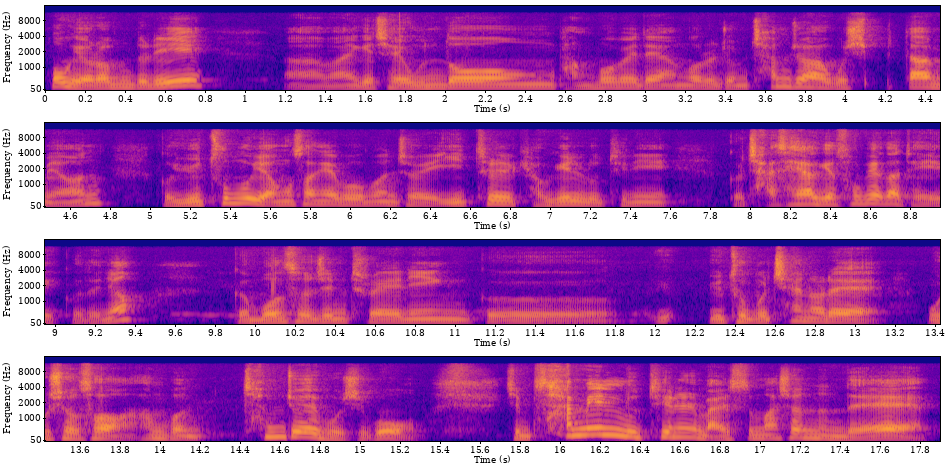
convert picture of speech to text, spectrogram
꼭 여러분들이 어, 만약에 제 운동 방법에 대한 거를 좀 참조하고 싶다면 그 유튜브 영상에 보면 저의 이틀 격일 루틴이 그 자세하게 소개가 되어 있거든요. 그 몬스터짐 트레이닝 그 유튜브 채널에 오셔서 한번 참조해 보시고 지금 3일 루틴을 말씀하셨는데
